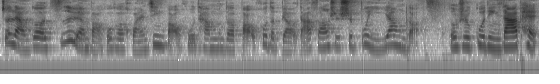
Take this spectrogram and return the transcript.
这两个资源保护和环境保护，它们的保护的表达方式是不一样的，都是固定搭配。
